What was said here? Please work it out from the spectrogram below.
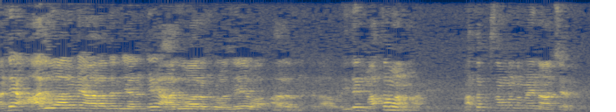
అంటే ఆదివారమే ఆరాధన చేయాలంటే ఆదివారం రోజే ఆరాధనకు రావడం. ఇదే మతం అన్నమాట. మత సంబంధమైన ఆచారం.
